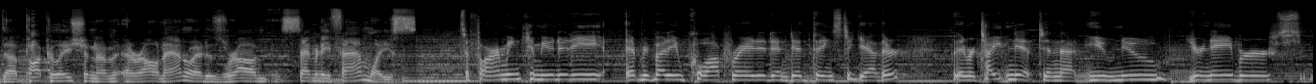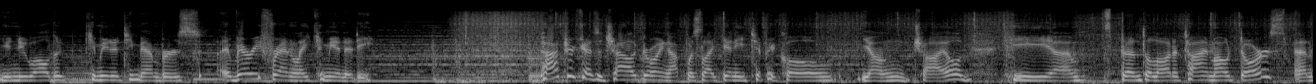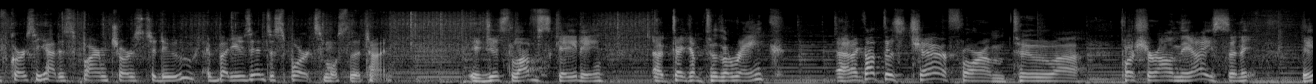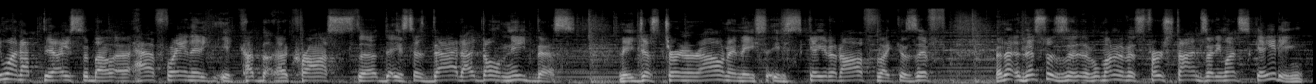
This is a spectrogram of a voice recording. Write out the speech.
the population of, around Aneroid is around 70 families. It's a farming community. Everybody cooperated and did things together. They were tight knit in that you knew your neighbors, you knew all the community members, a very friendly community. Patrick, as a child growing up, was like any typical young child. He um, spent a lot of time outdoors, and of course, he had his farm chores to do, but he was into sports most of the time. He just loved skating. I'd take him to the rink, and I got this chair for him to uh, push around the ice, and he, he went up the ice about uh, halfway, and he, he cut across. The, he says, "Dad, I don't need this." And he just turned around and he, he skated off like as if. And this was uh, one of his first times that he went skating.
